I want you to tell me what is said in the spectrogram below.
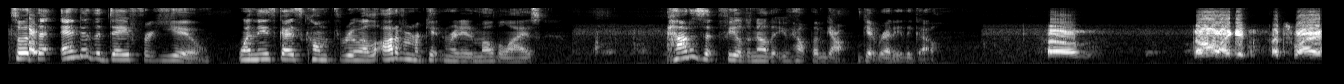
so at the end of the day for you, when these guys come through, a lot of them are getting ready to mobilize. How does it feel to know that you've helped them get, get ready to go? Um, no, I like it. That's why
